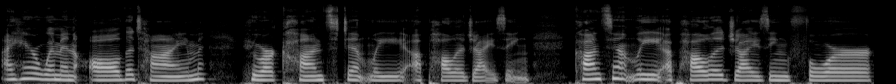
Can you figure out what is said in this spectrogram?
I hear women all the time who are constantly apologizing, constantly apologizing for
